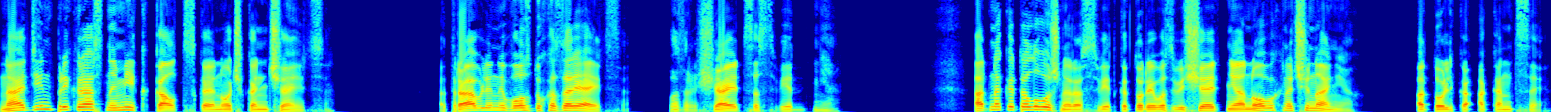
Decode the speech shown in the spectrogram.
На один прекрасный миг Калтская ночь кончается. Отравленный воздух озаряется. Возвращается свет дня. Однако это ложный рассвет, который возвещает не о новых начинаниях, а только о конце.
